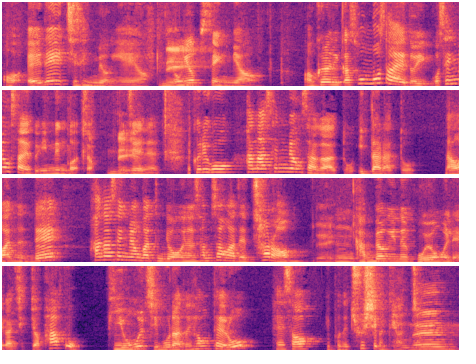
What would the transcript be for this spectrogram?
어, LH 생명이에요. 네. 농협생명. 어, 그러니까 손모사에도 있고 생명사에도 있는 거죠. 네. 이제는. 그리고 하나 생명사가 또 잇따라 또 나왔는데 하나생명 같은 경우에는 삼성화재처럼 네. 음, 간병인을 고용을 내가 직접 하고 비용을 지불하는 형태로 해서 이번에 출시가 되었죠. 저는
